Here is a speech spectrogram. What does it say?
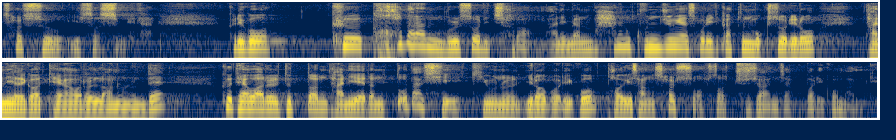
설 수 있었습니다. 그리고 그 커다란 물소리처럼 아니면 많은 군중의 소리 같은 목소리로 다니엘과 대화를 나누는데 그 대화를 듣던 다니엘은 또다시 기운을 잃어버리고 더 이상 설 수 없어 주저앉아 버리고 맙니다.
